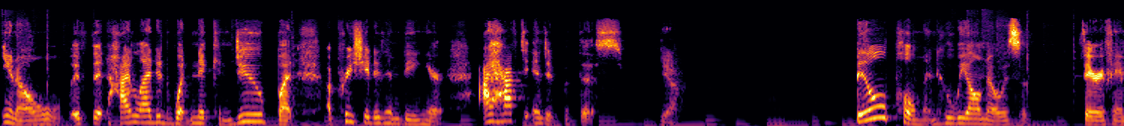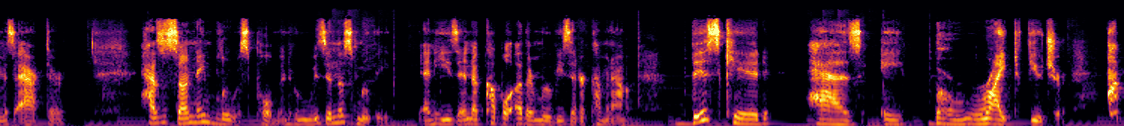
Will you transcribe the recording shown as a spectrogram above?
you know if it highlighted what Nick can do, but appreciated him being here. I have to end it with this. yeah. Bill Pullman, who we all know is a very famous actor, has a son named Lewis Pullman who is in this movie, and he's in a couple other movies that are coming out. This kid has a bright future. Oh.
